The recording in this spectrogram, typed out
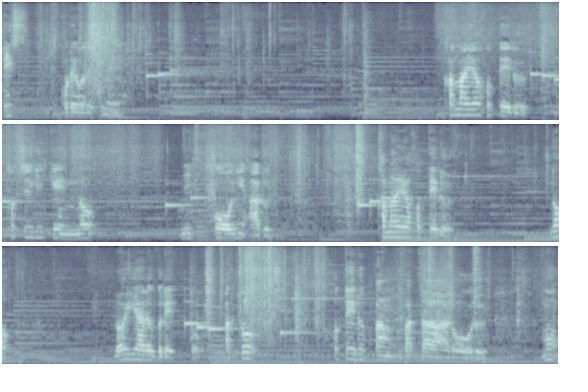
です。これはですね金谷ホテル栃木県の日光にある金谷ホテルのロイヤルブレッド。あとホテルパンバターロールも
